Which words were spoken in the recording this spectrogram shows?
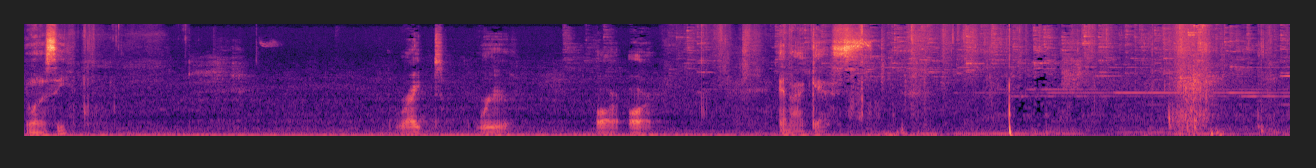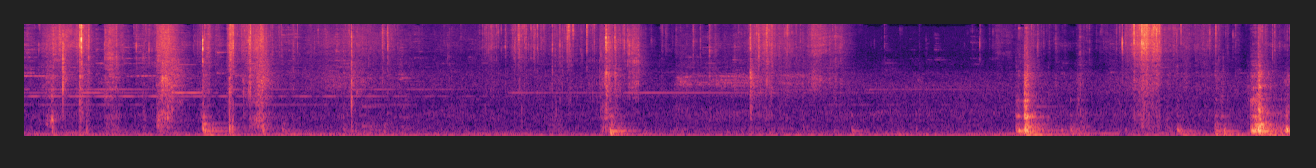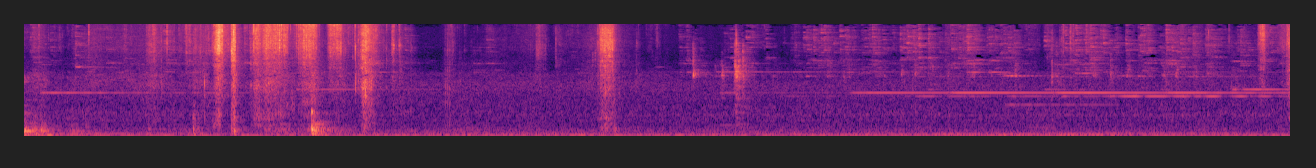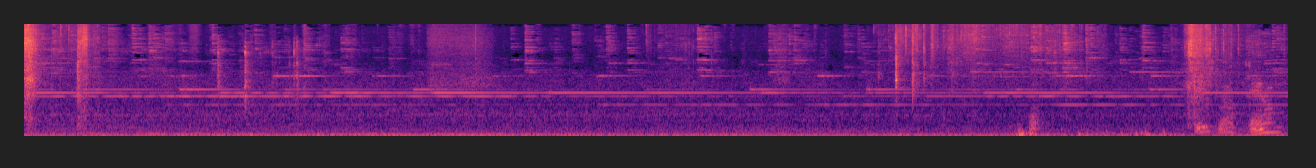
You want to see? Right rear RR. And I guess. Please drop down.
